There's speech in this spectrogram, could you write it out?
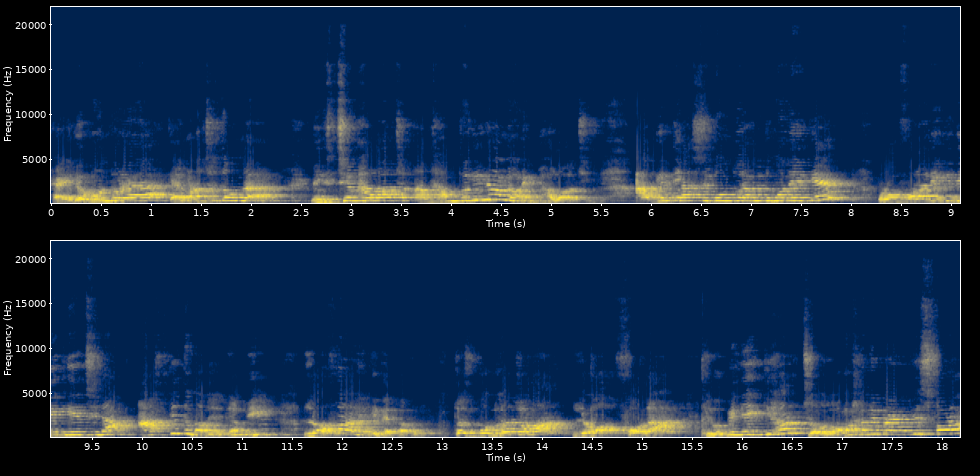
হ্যালো বন্ধুরা, কেমন আছো তোমরা? নিশ্চয় ভালো আছো। আলহামদুলিল্লাহ, আমি অনেক ভালো আছি। আগের ক্লাসে বন্ধুরা, আমি তোমাদেরকে রফলা লিখে দেখিয়েছিলাম। আজকে তোমাদেরকে আমি ল ফলা লিখে দেখাবো। তো বন্ধুরা, চলো ল ফলা কীভাবে লিখতে হয়? চলো আমার সাথে প্র্যাকটিস করো।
